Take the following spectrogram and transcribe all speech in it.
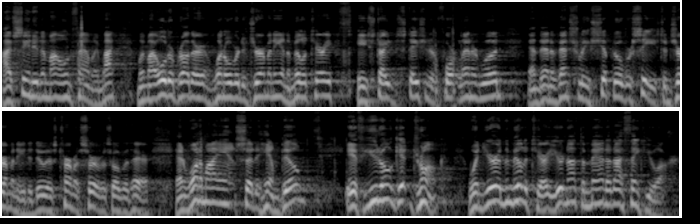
I've seen it in my own family. My, when my older brother went over to Germany in the military, he stayed stationed at Fort Leonard Wood and then eventually shipped overseas to Germany to do his term of service over there. And one of my aunts said to him, Bill, if you don't get drunk when you're in the military, you're not the man that I think you are.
